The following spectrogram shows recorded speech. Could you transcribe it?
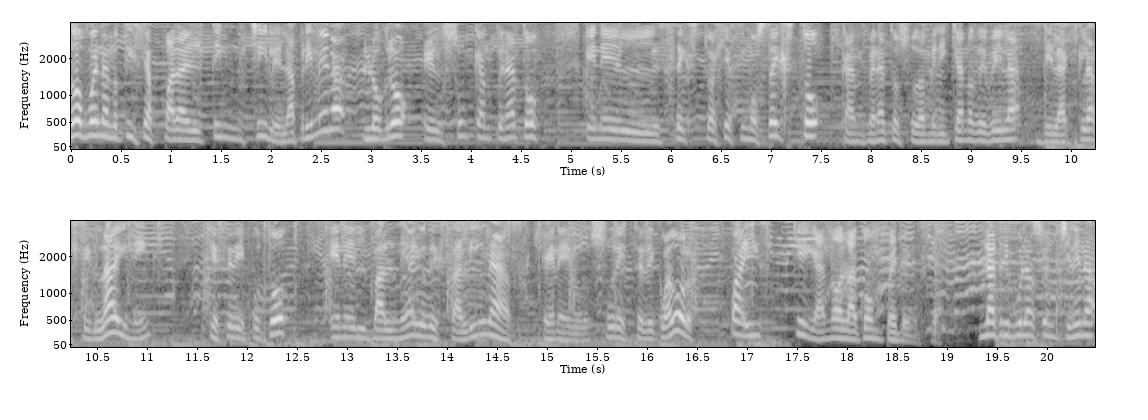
dos buenas noticias para el Team Chile. La primera, logró el subcampeonato en el 66 Campeonato Sudamericano de Vela de la clase Lightning que se disputó en el balneario de Salinas, en el sureste de Ecuador, país que ganó la competencia. La tripulación chilena,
